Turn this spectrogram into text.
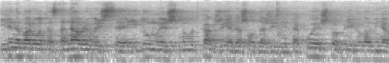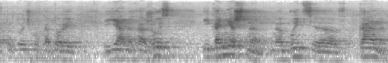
или наоборот останавливаешься и думаешь, ну вот как же я дошел до жизни такое, что привело меня в ту точку, в которой я нахожусь. И, конечно, быть э, в Каннах,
